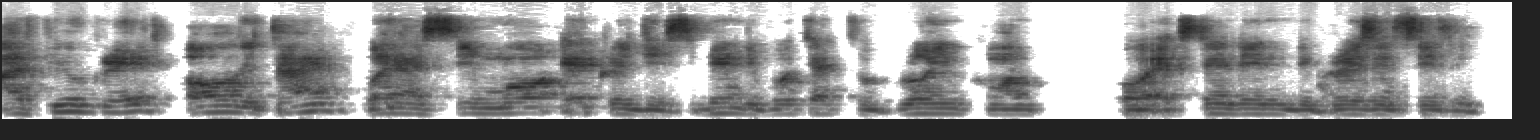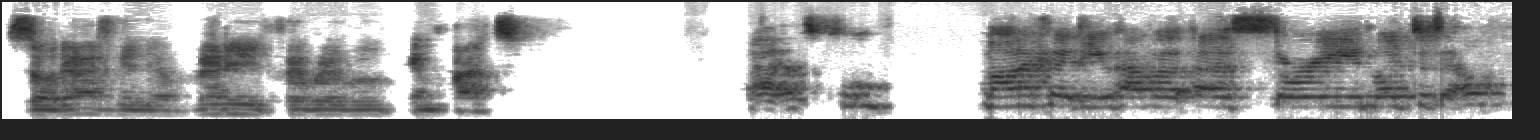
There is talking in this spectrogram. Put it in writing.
I feel great all the time when I see more acreages being devoted to growing corn or extending the grazing season. So that's been a very favorable impact. That's cool. Monica, do you have a, a story you'd like to tell?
